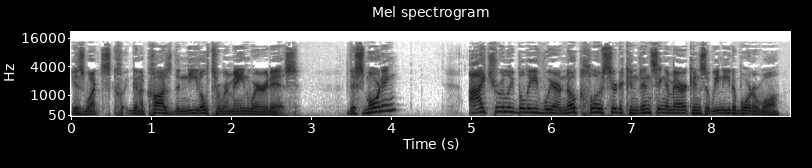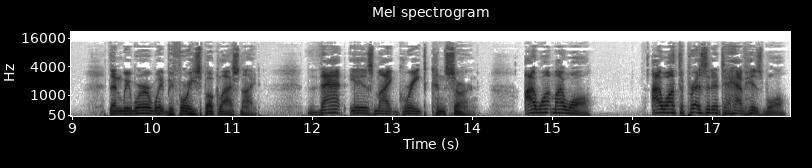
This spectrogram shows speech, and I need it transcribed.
is what's going to cause the needle to remain where it is. This morning, I truly believe we are no closer to convincing Americans that we need a border wall than we were before he spoke last night. That is my great concern. I want my wall. I want the president to have his wall.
